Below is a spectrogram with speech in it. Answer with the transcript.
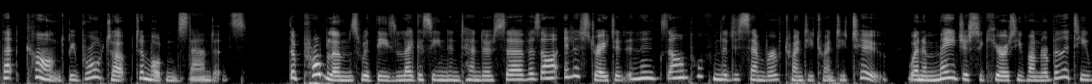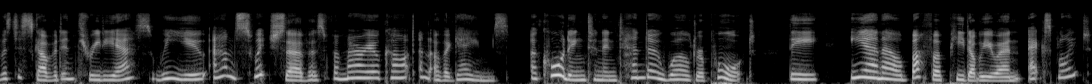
that can't be brought up to modern standards. The problems with these legacy Nintendo servers are illustrated in an example from the December of 2022, when a major security vulnerability was discovered in 3DS, Wii U, and Switch servers for Mario Kart and other games. According to Nintendo World Report, the ENL Buffer PWN exploit,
